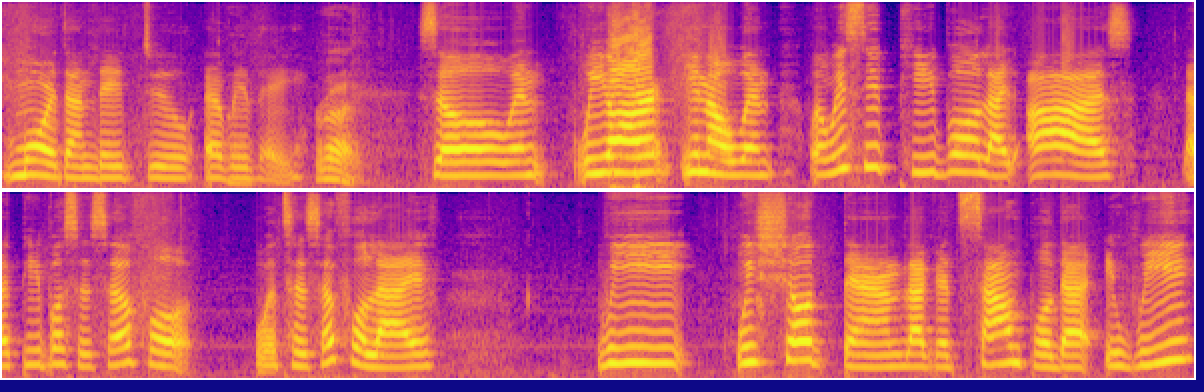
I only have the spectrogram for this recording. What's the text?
more than they do every day. Right. So when we are, you know, when when we see people like us, like people successful with successful life, we we show them like example that if we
